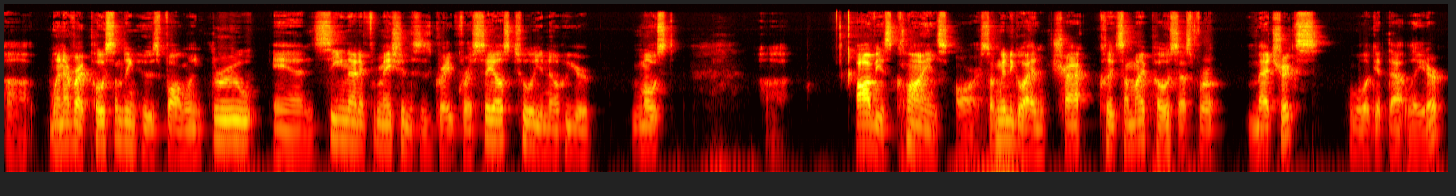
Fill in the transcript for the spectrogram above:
uh, whenever I post something, who's following through and seeing that information. This is great for a sales tool. You know who your most uh, obvious clients are. So I'm going to go ahead and track clicks on my posts. That's for metrics. We'll look at that later.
